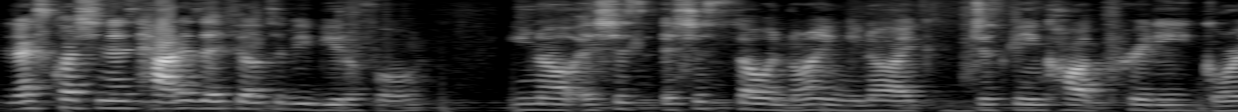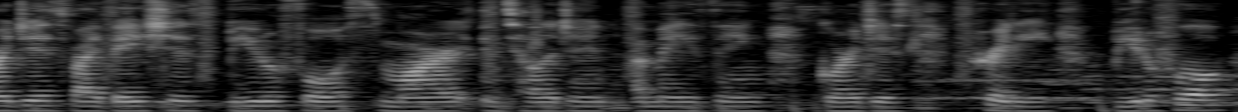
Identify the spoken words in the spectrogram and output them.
The next question is, how does it feel to be beautiful? You know it's just it's just so annoying you know like just being called pretty gorgeous vivacious beautiful smart intelligent amazing gorgeous pretty beautiful.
